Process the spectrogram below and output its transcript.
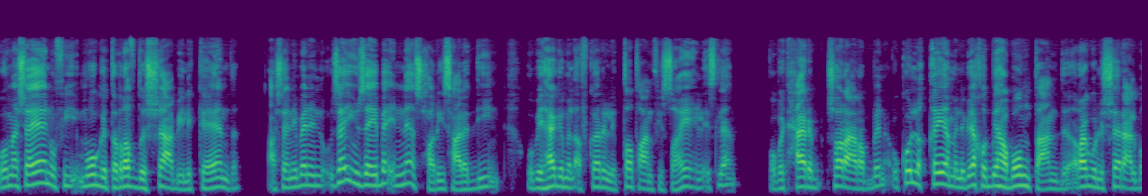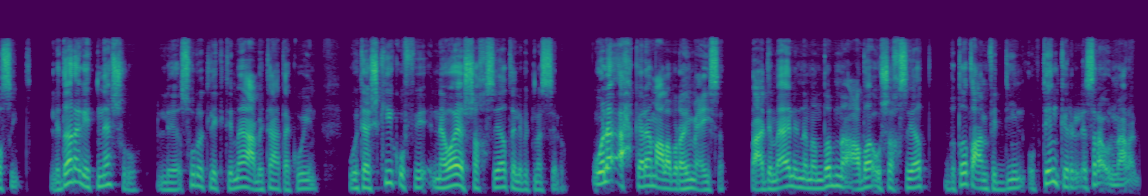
ومشيانه في موجة الرفض الشعبي للكيان ده عشان يبان إنه زيه زي باقي الناس حريص على الدين وبيهاجم الأفكار اللي بتطعن في صحيح الإسلام. وبتحارب شرع ربنا وكل القيم اللي بياخد بيها بونت عند رجل الشارع البسيط لدرجة نشره لصورة الاجتماع بتاع تكوين وتشكيكه في نوايا الشخصيات اللي بتمثله. ولقح كلام على إبراهيم عيسى بعد ما قال ان من ضمن اعضائه شخصيات بتطعن في الدين وبتنكر الإسراء والمعراج.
